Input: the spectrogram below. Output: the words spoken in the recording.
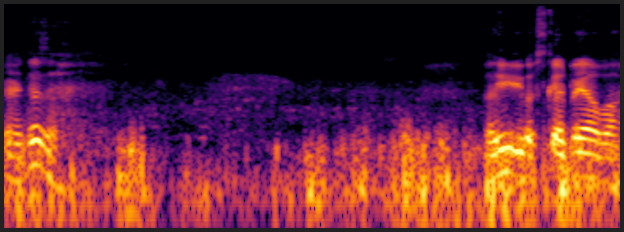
Mi? Ay Özgür Bey hava.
